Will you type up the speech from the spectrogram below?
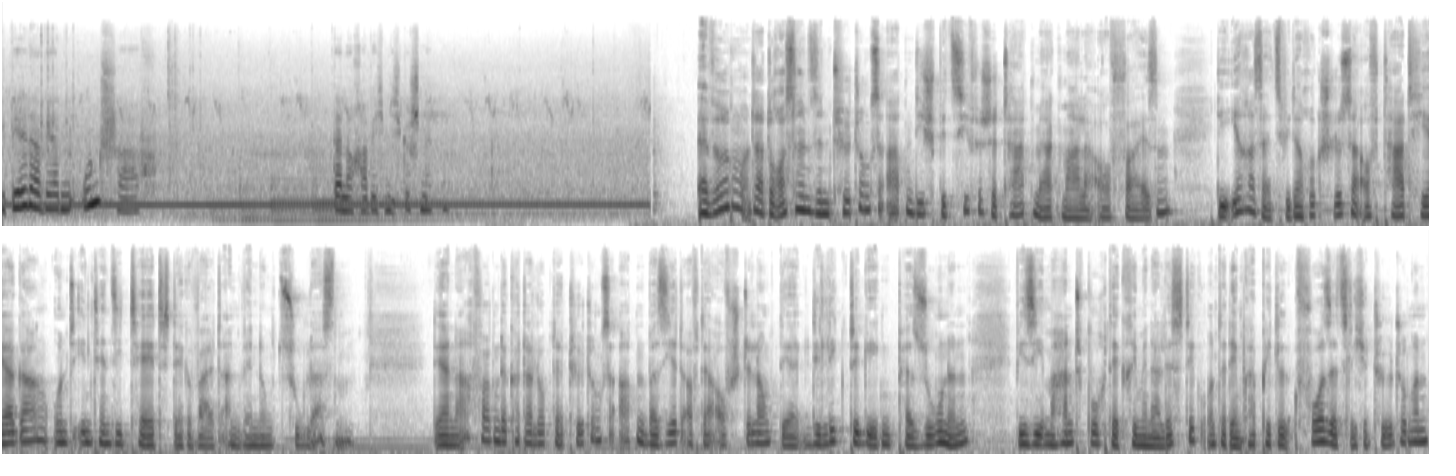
Die Bilder werden unscharf. Dennoch habe ich mich geschnitten. Erwürgen und Erdrosseln sind Tötungsarten, die spezifische Tatmerkmale aufweisen, die ihrerseits wieder Rückschlüsse auf Tathergang und Intensität der Gewaltanwendung zulassen. Der nachfolgende Katalog der Tötungsarten basiert auf der Aufstellung der Delikte gegen Personen, wie sie im Handbuch der Kriminalistik unter dem Kapitel Vorsätzliche Tötungen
